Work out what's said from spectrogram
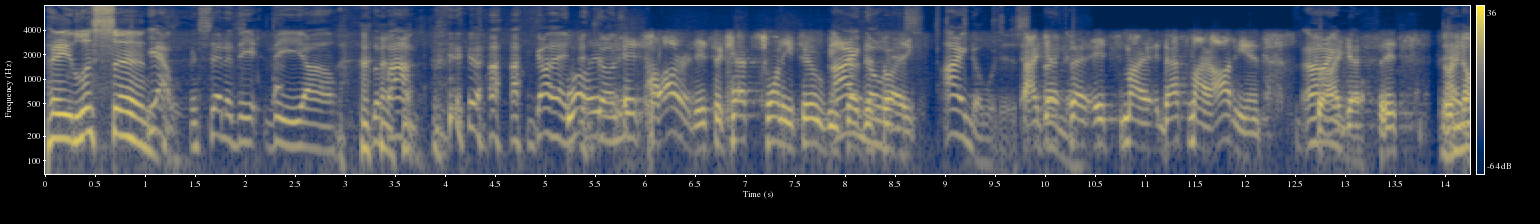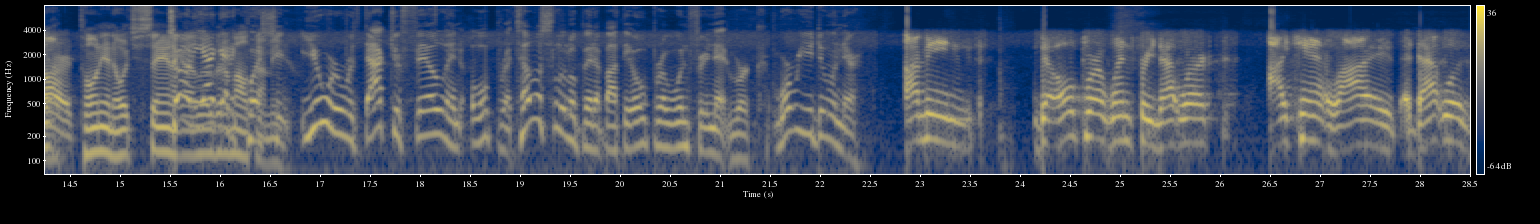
Hey, listen. Yeah, instead of the the uh, the bomb. Go ahead, Well, Tony. it's, it's hard. It's a catch twenty two because I know it's it like is. I know it is. I guess know. that it's my that's my audience. So I I, guess it's it's I know, hard. Tony. I know what you're saying. Tony, I I got a got a mouth on me. question. You were with Dr. Phil and Oprah. Tell us a little bit about the Oprah Winfrey Network. What were you doing there? I mean, the Oprah Winfrey Network. I can't lie. That was.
